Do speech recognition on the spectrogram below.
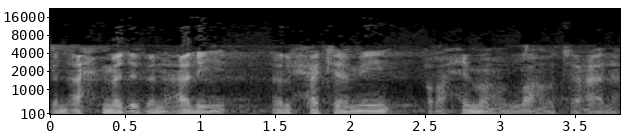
بن أحمد بن علي الحكمي رحمه الله تعالى.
